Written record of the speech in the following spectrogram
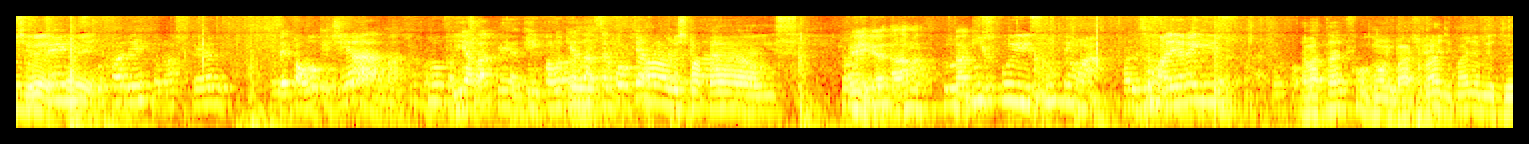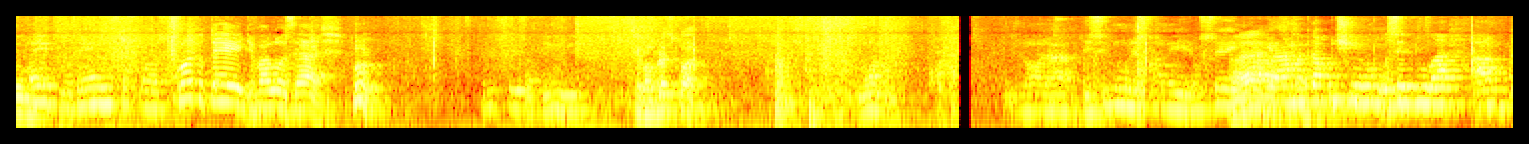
gente ver. Isso aí. que eu falei, foi nas pedras. Você falou que tinha arma. Não, falei Ia que tinha pedra. E falou que ia. Você não falou que tinha Olha os papéis. Ei, a arma Eu tá aqui. foi isso, não tem lá. O que eu falei era isso. Tava atrás do fogão embaixo. aí. Pode, pode abrir tudo. Aí, não tem isso só. Quanto tem aí de valor, você acha? Não sei, só tem isso. Você comprou esse quanto? Ontem. Olhada. Tem cinco munição aí. Eu sei. É? a arma que tá com o você viu lá, a arma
